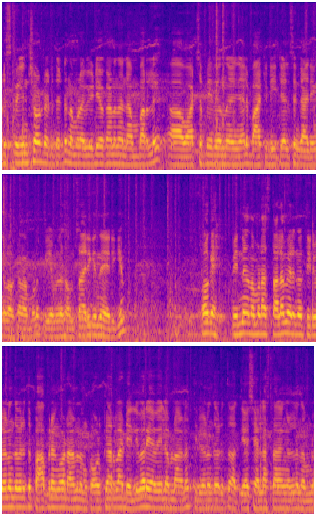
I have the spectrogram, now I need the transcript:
ഒരു സ്ക്രീൻഷോട്ട് എടുത്തിട്ട് നമ്മുടെ വീഡിയോ കാണുന്ന നമ്പറിൽ വാട്സപ്പ് ചെയ്ത് തന്നു കഴിഞ്ഞാൽ ബാക്കി ഡീറ്റെയിൽസും കാര്യങ്ങളൊക്കെ നമ്മൾ പി എമ്മിൽ സംസാരിക്കുന്നതായിരിക്കും. ഓക്കെ പിന്നെ നമ്മുടെ സ്ഥലം വരുന്നത് തിരുവനന്തപുരത്ത് പാപ്പരംകോടാണ് നമുക്ക് ഓൾ കേരള ഡെലിവറി അവൈലബിൾ ആണ്. തിരുവനന്തപുരത്ത് അത്യാവശ്യം എല്ലാ സ്ഥലങ്ങളിലും നമ്മൾ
